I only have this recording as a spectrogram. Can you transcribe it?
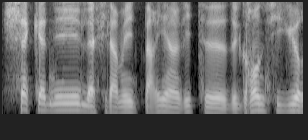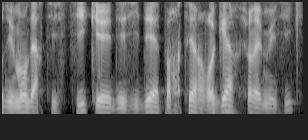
Chaque année, la Philharmonie de Paris invite euh, de grandes figures du monde artistique et des idées à porter un regard sur la musique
